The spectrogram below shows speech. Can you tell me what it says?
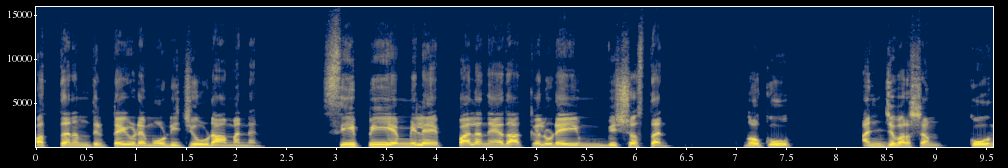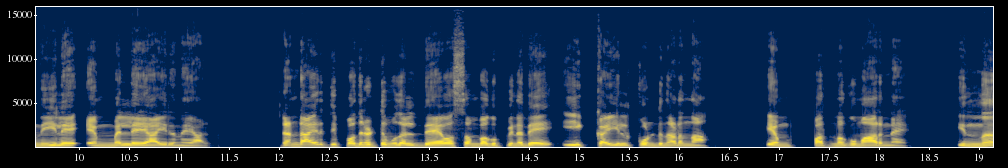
പത്തനംതിട്ടയുടെ മോടിച്ചൂടാ മന്നൻ സി പി എമ്മിലെ പല നേതാക്കളുടെയും വിശ്വസ്തൻ. നോക്കൂ അഞ്ച് വർഷം കോന്നിയിലെ എം എൽ എ ആയിരുന്നയാൾ. രണ്ടായിരത്തി പതിനെട്ട് മുതൽ ദേവസ്വം വകുപ്പിനതേ ഈ കയ്യിൽ കൊണ്ടു നടന്ന എം പത്മകുമാറിനെ ഇന്ന്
